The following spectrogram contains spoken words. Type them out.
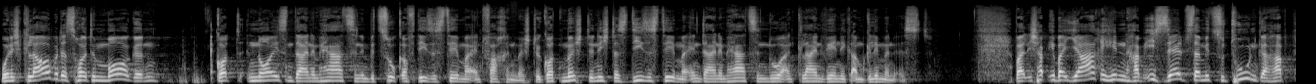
Und ich glaube, dass heute Morgen Gott Neues in deinem Herzen in Bezug auf dieses Thema entfachen möchte. Gott möchte nicht, dass dieses Thema in deinem Herzen nur ein klein wenig am Glimmen ist. Weil ich habe über Jahre hin, habe ich selbst damit zu tun gehabt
